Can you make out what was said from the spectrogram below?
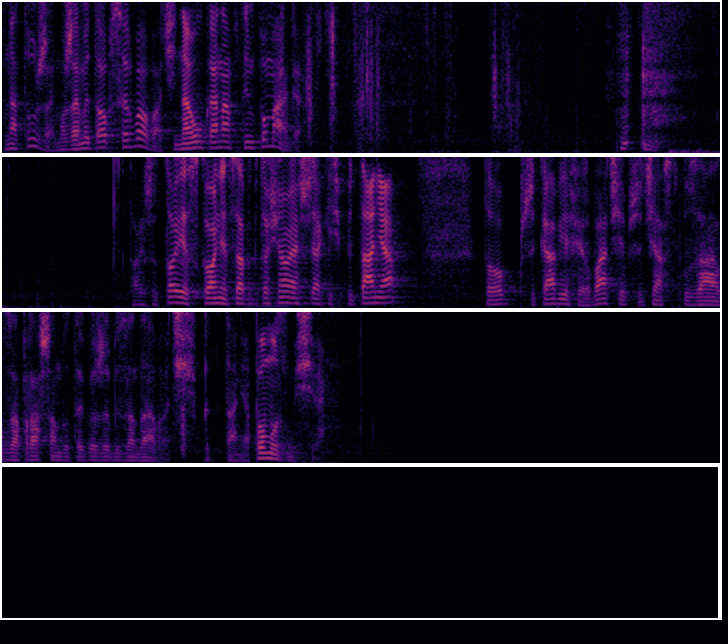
w naturze. Możemy to obserwować i nauka nam w tym pomaga. Także to jest koniec. Aby ktoś miał jeszcze jakieś pytania, to przy kawie, herbacie, przy ciastku za, zapraszam do tego, żeby zadawać pytania. Pomódlmy się.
